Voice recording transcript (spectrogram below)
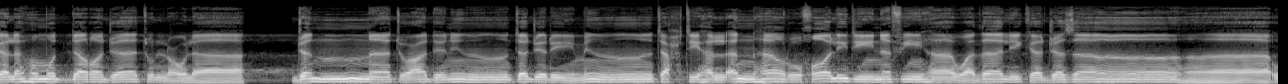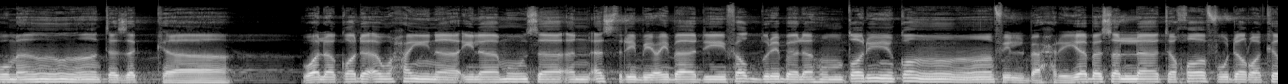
لهم الدرجات العلا. جنات عدن تجري من تحتها الأنهار خالدين فيها وذلك جزاء من تزكى. ولقد اوحينا إلى موسى ان اسر بعبادي فاضرب لهم طريقا في البحر يبسا لا تخاف دركا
